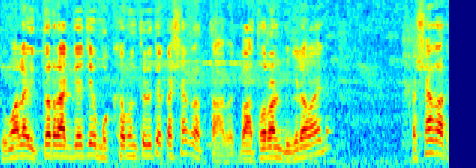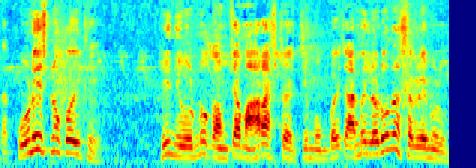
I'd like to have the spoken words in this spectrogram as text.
तुम्हाला इतर राज्याचे मुख्यमंत्री ते कशा करता हवेत? वातावरण बिघडवायला? कशा करता? कोणीच नको इथे. ही निवडणूक आमच्या महाराष्ट्राची मुंबईची. आम्ही लढू ना सगळे मिळून.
